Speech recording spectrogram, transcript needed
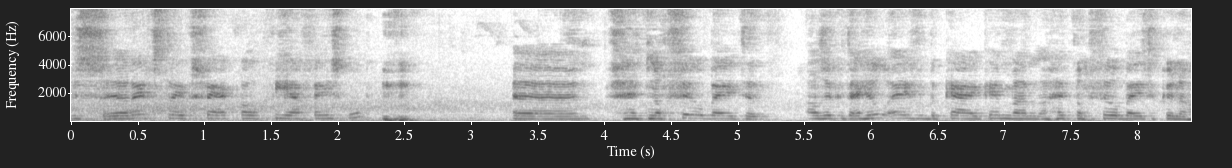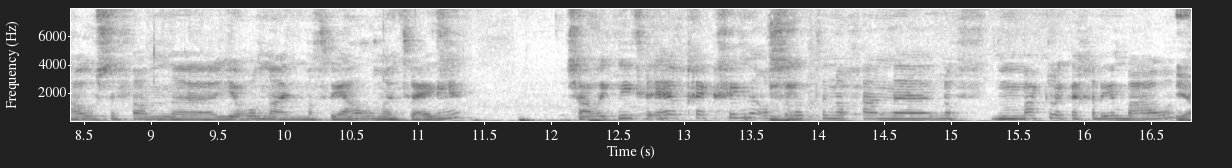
Dus eh, rechtstreeks verkoop via Facebook. Mhm. Eh, het nog veel beter, als ik het heel even bekijk, hè, maar het nog veel beter kunnen hosten van eh, je online materiaal, online trainingen. Zou ik niet heel gek vinden als ze Mhm. dat nog, gaan, nog makkelijker gaan inbouwen. Ja.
